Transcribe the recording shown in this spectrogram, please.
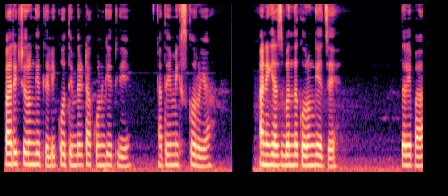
बारीक चिरून घेतलेली कोथिंबीर टाकून घेतली आहे आता हे मिक्स करूया. आणि गॅस बंद करून घ्यायचं आहे तर हे पहा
